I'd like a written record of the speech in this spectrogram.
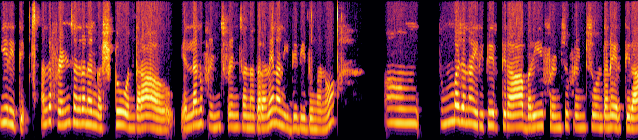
ಈ ರೀತಿ. ಅಂದ್ರೆ ಫ್ರೆಂಡ್ಸ್ ಅಂದ್ರೆ ನನ್ಗೆ ಅಷ್ಟು ಒಂಥರ, ಎಲ್ಲಾನು ಫ್ರೆಂಡ್ಸ್ ಫ್ರೆಂಡ್ಸ್ ಅನ್ನೋ ತರಾನೇ ನಾನು ಇದ್ದಿದ್ದು ನಾನು. ತುಂಬಾ ಜನ ಈ ರೀತಿ ಇರ್ತೀರಾ? ಬರೀ ಫ್ರೆಂಡ್ಸು ಫ್ರೆಂಡ್ಸು ಅಂತಾನೆ ಇರ್ತೀರಾ?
